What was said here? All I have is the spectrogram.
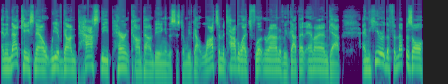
And in that case, now we have gone past the parent compound being in the system. We've got lots of metabolites floating around if we've got that anion gap. And here the fomepizole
